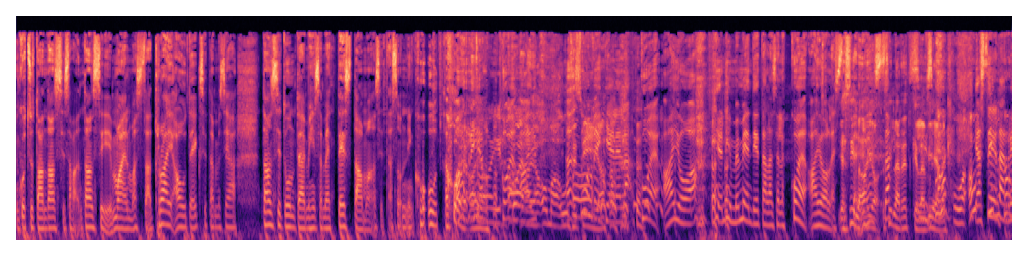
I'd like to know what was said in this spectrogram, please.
me kutsutaan tanssisa, tanssimaailmassa try-outeiksi tämmöisiä tanssitunteja, mihin sä menet testaamaan sitä sun niin uutta Koeajo. paria. Koeajo, oma uusi Suomen Tiia. kielellä koeajoa. Ja niin me mentiin tällaiselle koeajolle Ja sillä, ajo, sillä retkellä Siis vielä. Apua, Ja sillä retkellä...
